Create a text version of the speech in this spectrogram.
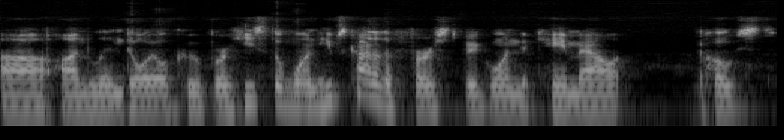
uh, on Lynn Doyle Cooper. He's the one. He was kind of the first big one that came out post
